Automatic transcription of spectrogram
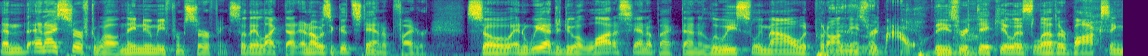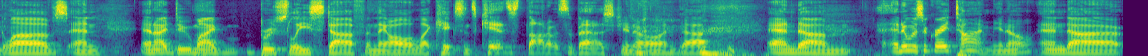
and and I surfed well and they knew me from surfing so they liked that and I was a good stand-up fighter. So and we had to do a lot of stand-up back then and Luis Limao would put on these ri- these ridiculous leather boxing gloves and and I do my Bruce Lee stuff and they all like Rickson's kids thought it was the best you know and uh, and um, and it was a great time you know and uh,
